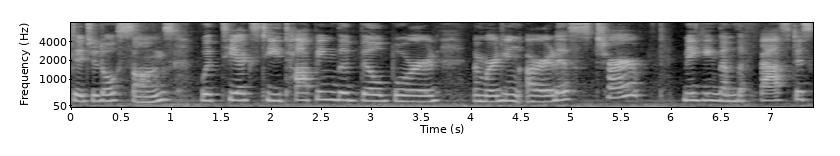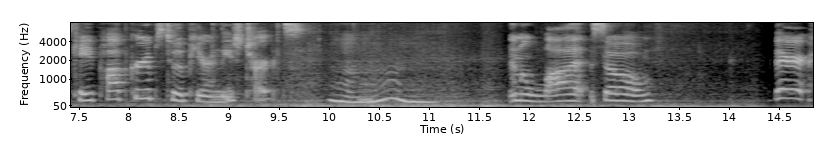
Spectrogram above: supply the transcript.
digital songs, with TXT topping the Billboard Emerging Artists chart, making them the fastest K pop groups to appear in these charts. Hmm. And a lot, so they're.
